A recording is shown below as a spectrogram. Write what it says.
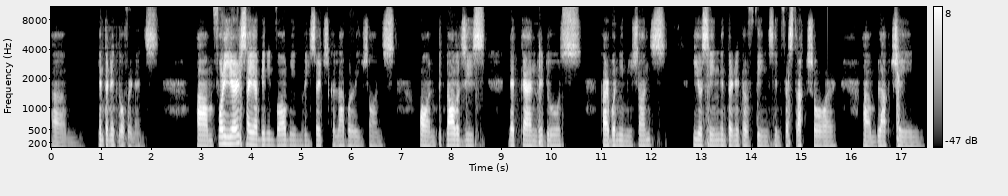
um, internet governance. Um, for years, I have been involved in research collaborations on technologies that can reduce carbon emissions using Internet of Things infrastructure, um, blockchain,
